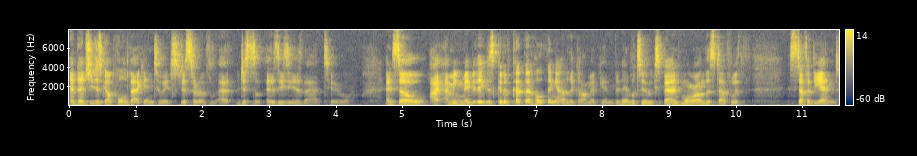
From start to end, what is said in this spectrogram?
and then she just got pulled back into it. Just sort of uh, just as easy as that too. And so I, I mean maybe they just could have cut that whole thing out of the comic and been able to expand more on the stuff with stuff at the end.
